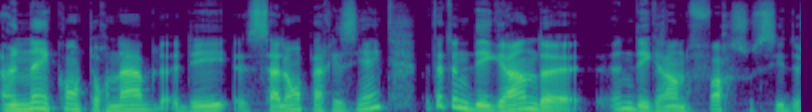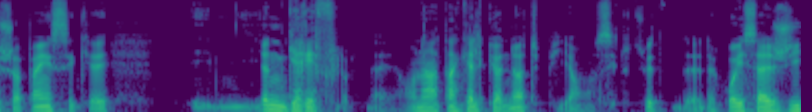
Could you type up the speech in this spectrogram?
un incontournable des salons parisiens. Peut-être une des grandes, une des grandes forces aussi de Chopin, c'est qu'il y a une griffe. On entend quelques notes, puis on sait tout de suite de, quoi il s'agit.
